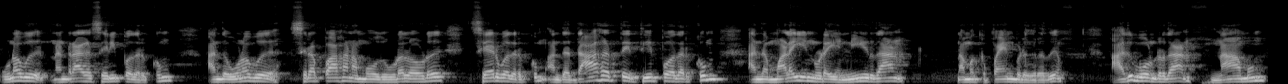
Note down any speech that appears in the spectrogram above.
உணவு நன்றாக செரிப்பதற்கும் அந்த உணவு சிறப்பாக நமது உடலோடு சேர்வதற்கும் அந்த தாகத்தை தீர்ப்பதற்கும் அந்த மலையினுடைய நீர்தான் நமக்கு பயன்படுகிறது. அதுபோன்றுதான் நாமும்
